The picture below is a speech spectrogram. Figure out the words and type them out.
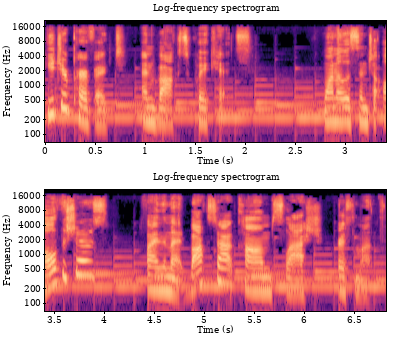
Future Perfect, and Vox Quick Hits. Want to listen to all the shows? Find them at vox.com slash Earth Month.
